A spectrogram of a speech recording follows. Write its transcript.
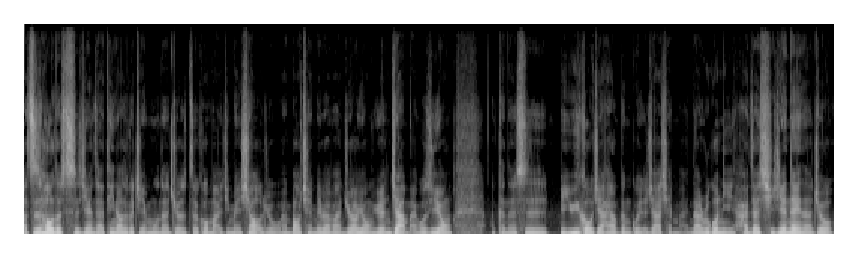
啊，之后的时间才听到这个节目呢，就是折扣码已经没效了，就很抱歉，没办法，你就要用原价买，或是用可能是比预购价还要更贵的价钱买。那如果你还在期间内呢，就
